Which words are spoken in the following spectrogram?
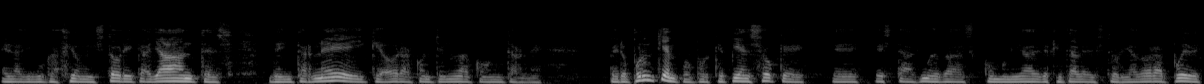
en, la, divulgación histórica ya antes de Internet y que ahora continúa con Internet. Pero por un tiempo, porque pienso que eh, estas nuevas comunidades digitales historiadoras puede,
